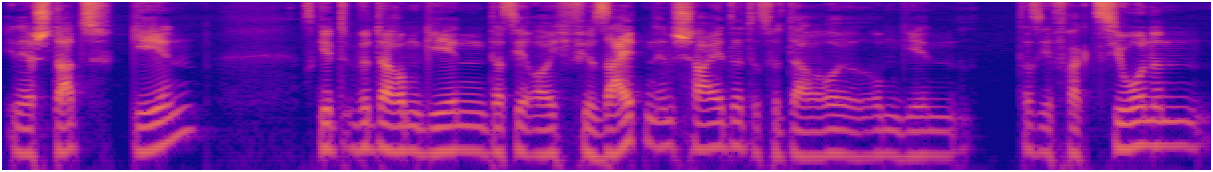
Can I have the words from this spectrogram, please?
in der Stadt gehen. Es geht, wird darum gehen, dass ihr euch für Seiten entscheidet. Es wird darum gehen, dass ihr Fraktionen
